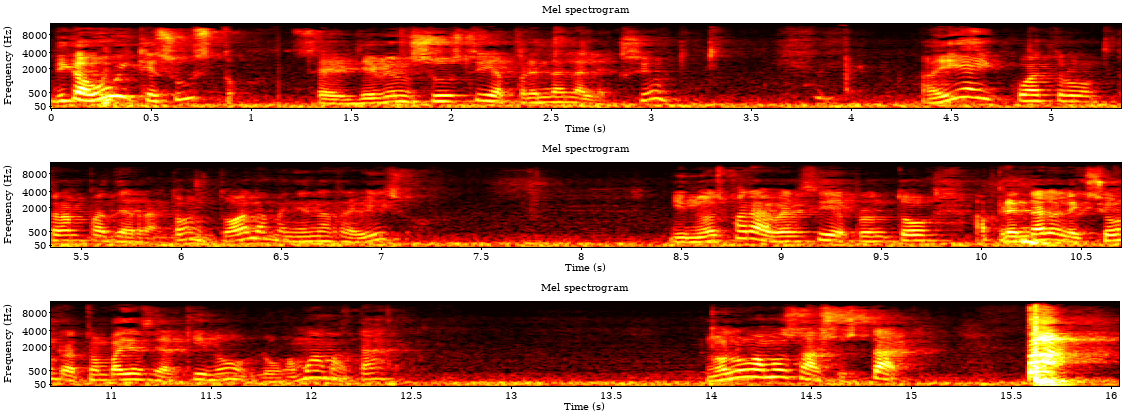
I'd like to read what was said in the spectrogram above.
diga, uy, qué susto. Se lleve un susto y aprenda la lección. Ahí hay cuatro trampas de ratón. Toda la mañana reviso. Y no es para ver si de pronto aprenda la lección, ratón, váyase de aquí. No, lo vamos a matar. No lo vamos a asustar. ¡Pah!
